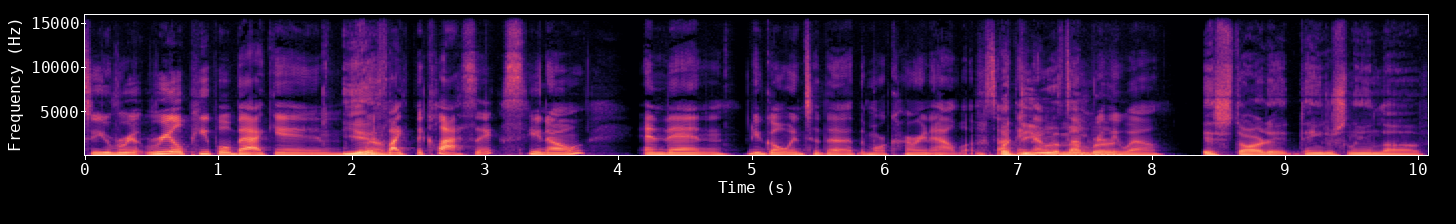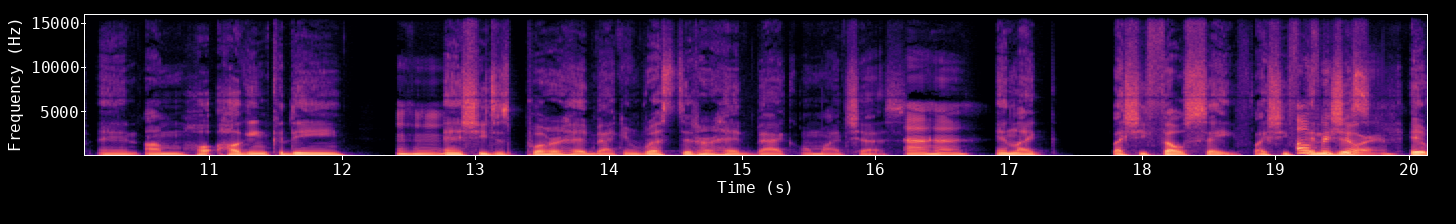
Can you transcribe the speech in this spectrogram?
So you re- reel people back in Yeah. with like the classics, you know, and then you go into the the more current albums. So I But do think you that was remember- done really well. It started dangerously in love, and I'm hu- hugging Kadeen, hmm and she just put her head back and rested her head back on my chest, Uh huh. and like like she felt safe, like she Oh, and it just sure. it,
